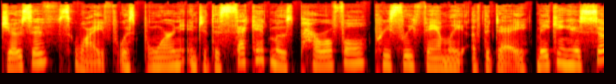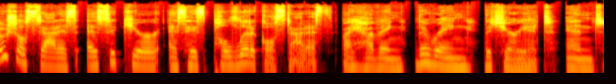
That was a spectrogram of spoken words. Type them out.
Joseph's wife was born into the second most powerful priestly family of the day, making his social status as secure as his political status by having the ring, the chariot, and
